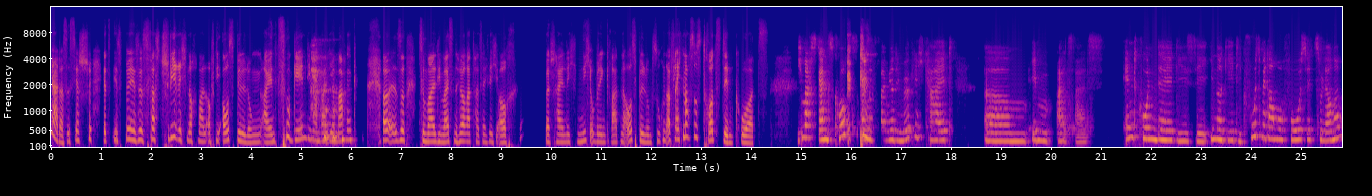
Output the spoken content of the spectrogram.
Ja, das ist ja schön. Jetzt, jetzt ist es fast schwierig, nochmal auf die Ausbildungen einzugehen, die man bei dir machen kann. Also, zumal die meisten Hörer tatsächlich auch wahrscheinlich nicht unbedingt gerade eine Ausbildung suchen, aber vielleicht machst du es trotzdem kurz. Ich mache es ganz kurz. Also bei mir die Möglichkeit, ähm, eben als, als Endkunde diese Energetik-Fußmetamorphose zu lernen.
